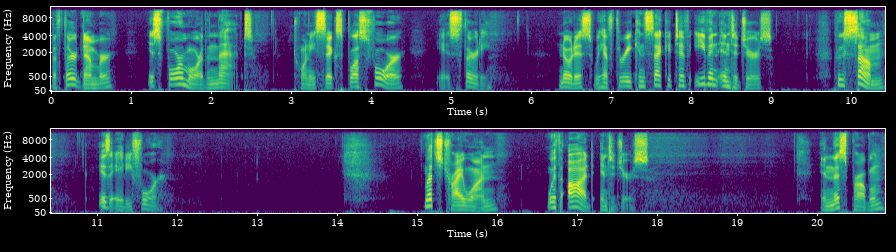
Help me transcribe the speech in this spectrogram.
The third number is 4 more than that. 26 plus 4 is 30. Notice we have three consecutive even integers whose sum is 84. Let's try one with odd integers. In this problem,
